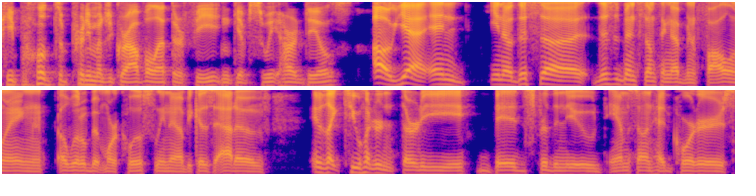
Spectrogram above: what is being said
people to pretty much grovel at their feet and give sweetheart deals. Oh yeah, and you know this uh this has been something I've been following a little bit more closely now because out of it was like 230 bids for the new Amazon headquarters.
